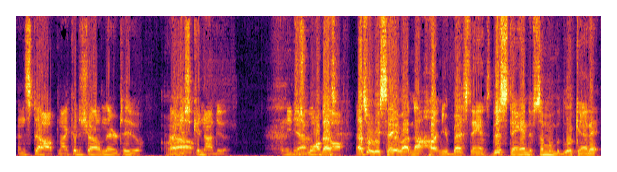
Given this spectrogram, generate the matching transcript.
and stopped, and I could have shot him there too. I just could not do it, and he Yeah, just walked that's, off. That's what we say about not hunting your best stands. This stand, if someone would look at it,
